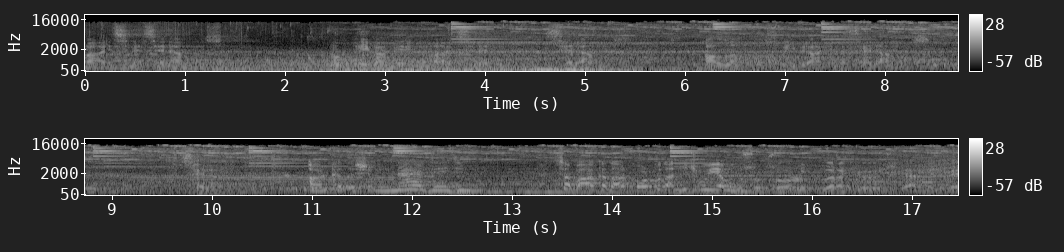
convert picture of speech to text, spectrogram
varisine selam olsun. Nuh peygamberin varisine selam olsun. Allah dostu İbrahim'e selam olsun. Selam. Arkadaşım neredeydin? Sabaha kadar korkudan hiç uyuyamadım. Yusuf zorluklara göğüs germeli ve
